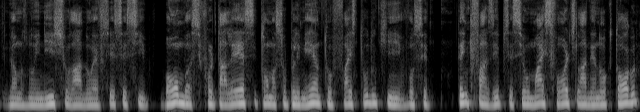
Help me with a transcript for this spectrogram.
digamos, no início lá do UFC, você se bomba, se fortalece, toma suplemento, faz tudo que você tem que fazer para você ser o mais forte lá dentro do octógono.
